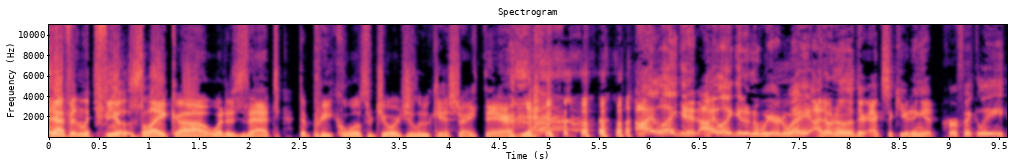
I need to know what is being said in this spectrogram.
Definitely feels like, uh, what is that? The prequels of George Lucas right there. Yeah. I like it. I like it in a weird way. I don't know that they're executing it perfectly,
